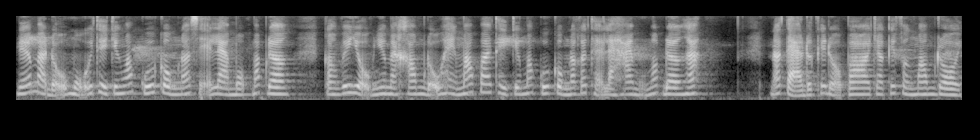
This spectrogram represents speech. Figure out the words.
Nếu mà đủ mũi thì chân móc cuối cùng nó sẽ là một móc đơn. Còn ví dụ như mà không đủ hàng móc á, thì chân móc cuối cùng nó có thể là hai mũi móc đơn ha. Nó tạo được cái độ bo cho cái phần mông rồi.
